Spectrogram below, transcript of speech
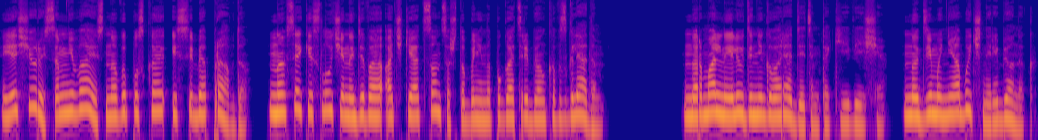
Я щурюсь, сомневаюсь, но выпускаю из себя правду. На всякий случай надеваю очки от солнца, чтобы не напугать ребенка взглядом. Нормальные люди не говорят детям такие вещи. Но Дима необычный ребенок,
